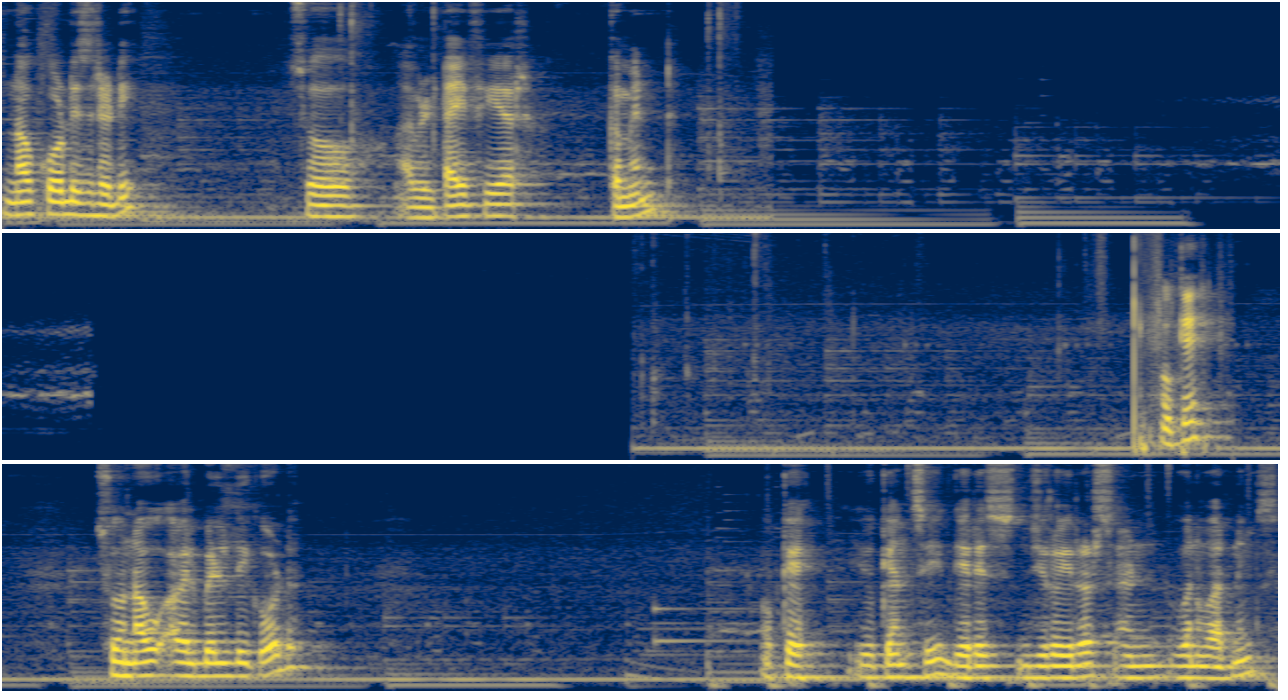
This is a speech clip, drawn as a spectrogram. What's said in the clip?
Now code is ready. So I will type here comment okay. So now I will build the code. Okay you can see there is zero errors and one warnings.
